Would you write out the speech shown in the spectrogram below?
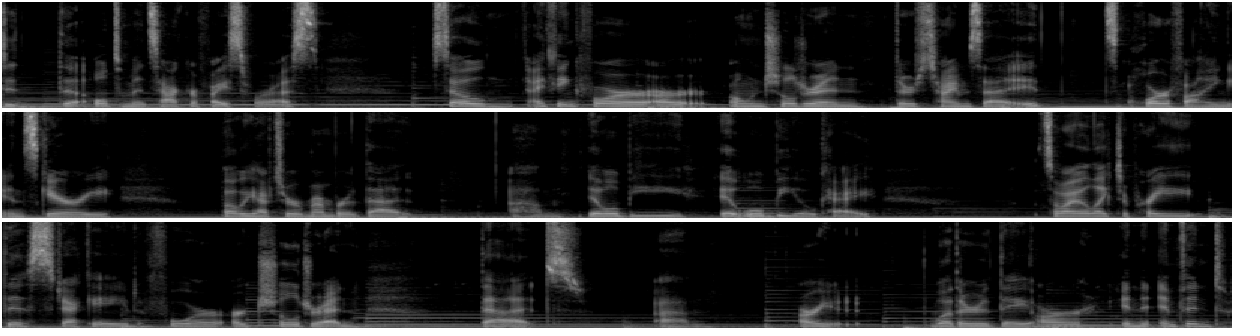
did the ultimate sacrifice for us. So I think for our own children, there's times that it's horrifying and scary, but we have to remember that um, it will be it will be okay. So I would like to pray this decade for our children that um, are whether they are an infant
